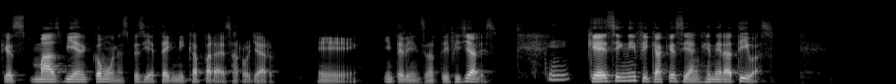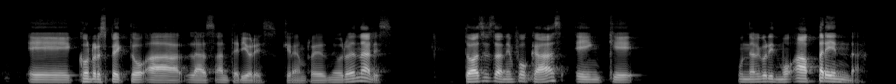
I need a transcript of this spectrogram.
que es más bien como una especie de técnica para desarrollar eh, inteligencias artificiales. ¿Qué significa que sean generativas? Eh, con respecto a las anteriores, que eran redes neuronales. Todas están enfocadas en que un algoritmo aprenda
